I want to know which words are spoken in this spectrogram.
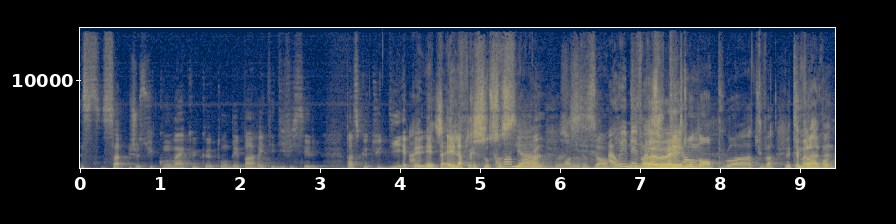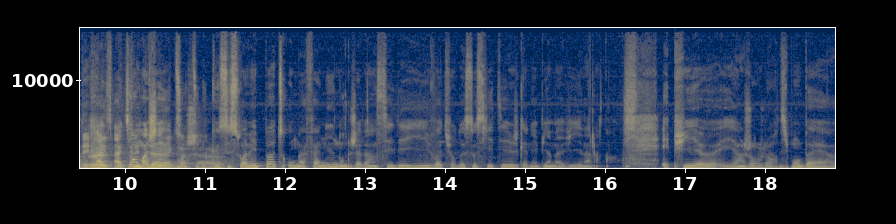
Ça, je suis convaincu que ton départ a été difficile parce que tu te dis et, Ah, et, et la pression sociale mois. en Ouais, disant Ah oui, mais tu moi, vas quitter tout ton emploi, tu vas, Mais tu t'es vas malade. prendre des Ouais. risques, Attends, moi, j'ai dingue, tout- machin. que ce soit mes potes ou ma famille, donc j'avais un CDI, voiture de société, je gagnais bien ma vie. voilà. Et puis, euh, et un jour, je leur dis bon ben, euh,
